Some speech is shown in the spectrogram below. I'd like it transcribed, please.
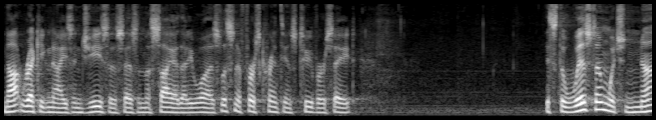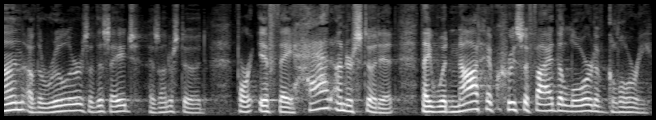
not recognizing Jesus as the Messiah that he was. Listen to 1 Corinthians 2, verse 8. It's the wisdom which none of the rulers of this age has understood. For if they had understood it, they would not have crucified the Lord of glory.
